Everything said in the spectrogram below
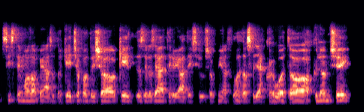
szisztéma alapján játszott a két csapat, és a két, azért az eltérő játékstílusok miatt volt az, hogy ekkora volt a, a különbség.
